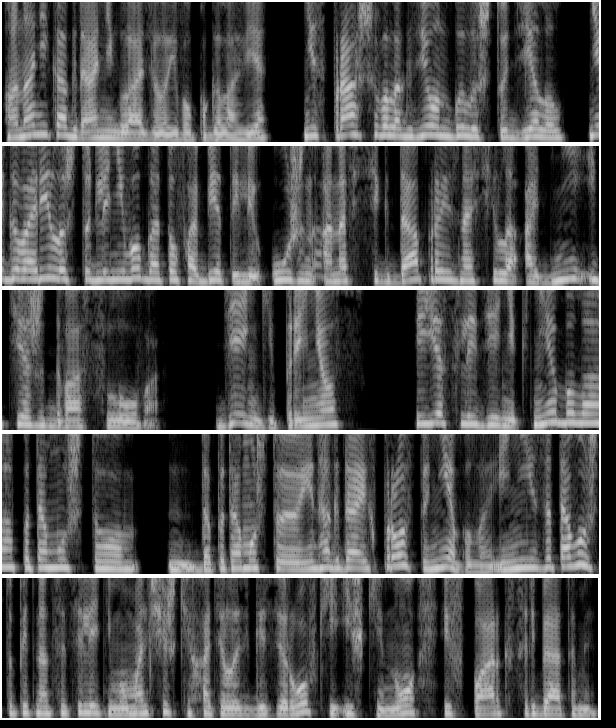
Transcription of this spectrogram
Она никогда не гладила его по голове, не спрашивала, где он был и что делал, не говорила, что для него готов обед или ужин, она всегда произносила одни и те же два слова. «Деньги принес». И если денег не было, потому что да потому что иногда их просто не было. И не из-за того, что 15-летнему мальчишке хотелось газировки и в кино, и в парк с ребятами,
